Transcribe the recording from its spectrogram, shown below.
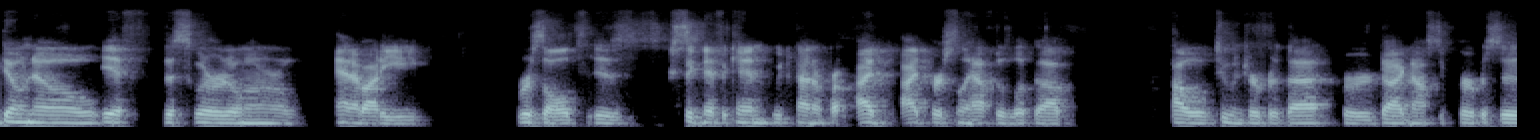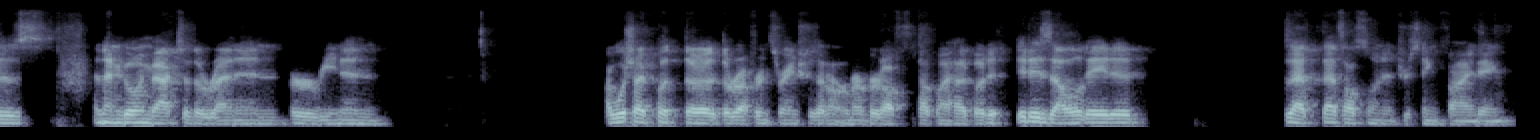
We don't know if the scleroderma antibody result is significant. We'd kind of, I'd, I'd personally have to look up how to interpret that for diagnostic purposes. And then going back to the renin or renin, I wish I put the, the reference range because I don't remember it off the top of my head, but it, it is elevated. That, that's also an interesting finding.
